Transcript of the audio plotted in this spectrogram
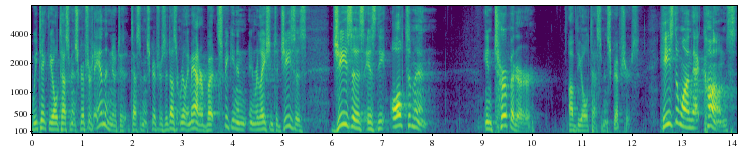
we take the Old Testament scriptures and the New Testament scriptures, it doesn't really matter, but speaking in, in relation to Jesus, Jesus is the ultimate interpreter of the Old Testament scriptures. He's the one that comes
